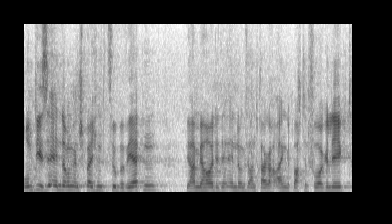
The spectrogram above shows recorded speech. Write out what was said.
Um diese Änderungen entsprechend zu bewerten, wir haben ja heute den Änderungsantrag auch eingebracht und vorgelegt,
